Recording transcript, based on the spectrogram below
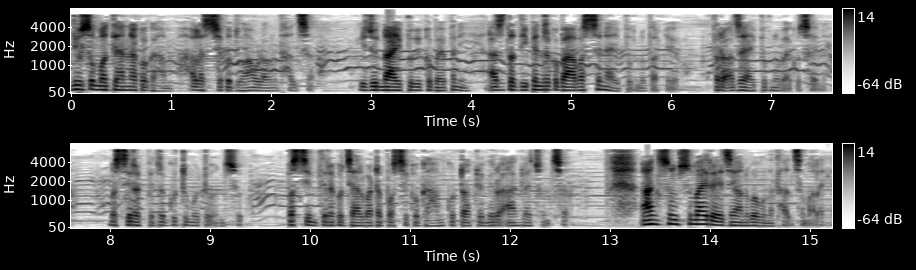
दिउँसो मध्याहको घाम अलस्यको धुवा उडाउन थाल्छ। हिजो नआइपुगेको भए पनि आज त दिपेन्द्रको बा अवश्य नै आइपुग्नुपर्ने हो तर अझै आइपुग्नु भएको छैन। म सिरकभित्र गुटुमुटु हुन्छु। पश्चिमतिरको जालबाट पसेको घामको टकले मेरो आङलाई छुन्छ। आङ सुमसुमाइरहे चाहिँ अनुभव हुन थाल्छ मलाई।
